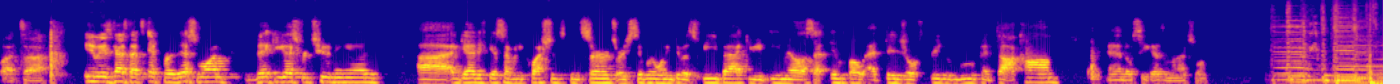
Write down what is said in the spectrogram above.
But uh, anyways, guys, that's it for this one. Thank you guys for tuning in. Uh, again, if you guys have any questions, concerns, or you simply want to give us feedback, you can email us at info at digitalfreedommovement.com. And I'll see you guys in the next one.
